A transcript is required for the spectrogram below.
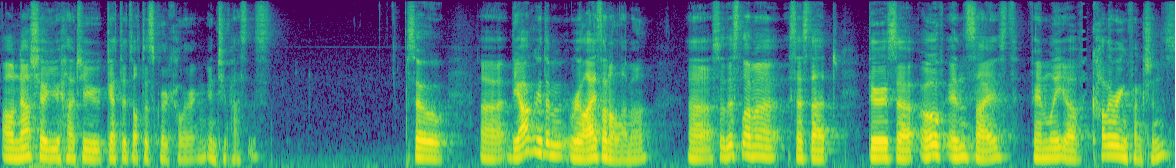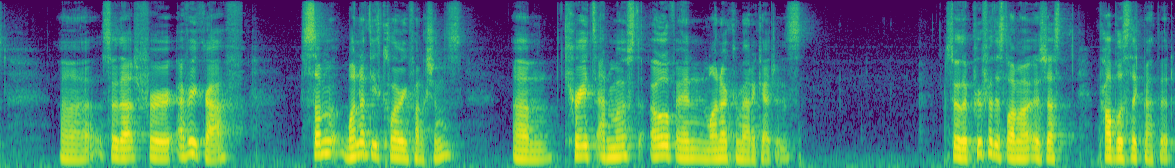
I'll now show you how to get the delta squared coloring in two passes. So uh, the algorithm relies on a lemma. Uh, so this lemma says that there's a O of n sized family of coloring functions, uh, so that for every graph, some one of these coloring functions um, creates at most O of n monochromatic edges. So the proof of this lemma is just probabilistic method.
